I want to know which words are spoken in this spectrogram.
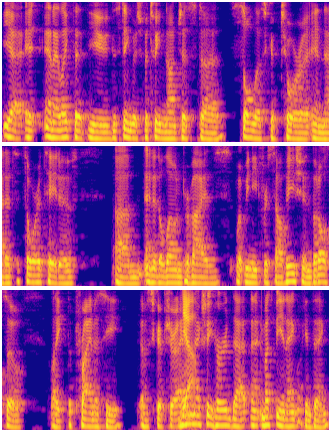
yeah, it, and I like that you distinguish between not just uh, sola scriptura in that it's authoritative um, and it alone provides what we need for salvation, but also like the primacy of scripture. I Yeah. haven't actually heard that. It must be an Anglican thing.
